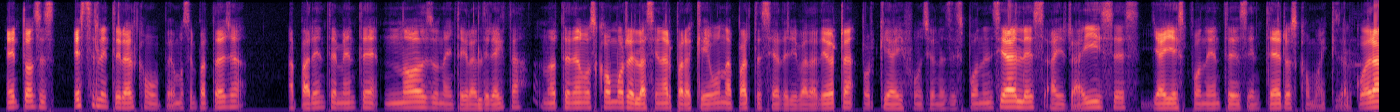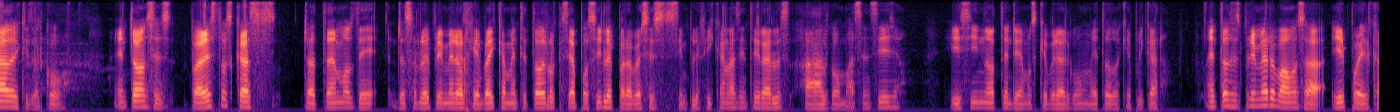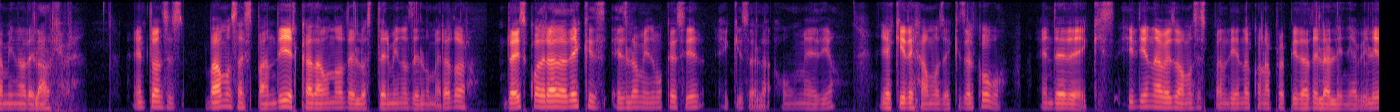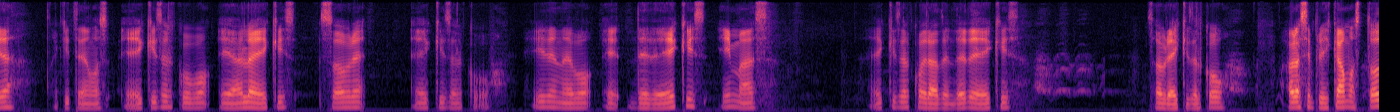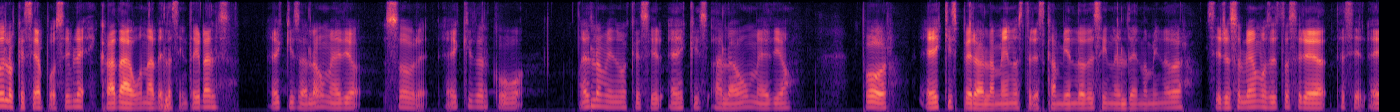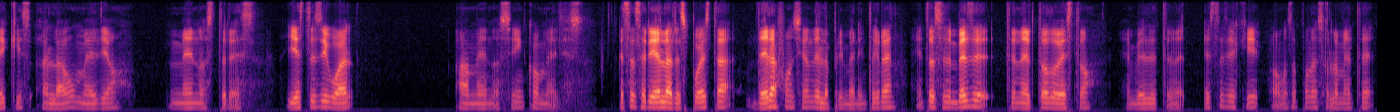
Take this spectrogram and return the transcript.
Entonces, esta es la integral como vemos en pantalla aparentemente no es una integral directa. No tenemos cómo relacionar para que una parte sea derivada de otra, porque hay funciones exponenciales, hay raíces y hay exponentes enteros como x al cuadrado, x al cubo. Entonces, para estos casos, tratamos de resolver primero algebraicamente todo lo que sea posible para ver si se simplifican las integrales a algo más sencillo. Y si no, tendríamos que ver algún método que aplicar. Entonces, primero vamos a ir por el camino del álgebra. Entonces, vamos a expandir cada uno de los términos del numerador raíz cuadrada de x es lo mismo que decir x a la 1 medio. Y aquí dejamos x al cubo en d de x. Y de una vez vamos expandiendo con la propiedad de la lineabilidad. Aquí tenemos x al cubo e a la x sobre x al cubo. Y de nuevo e d de x y más x al cuadrado en d de x sobre x al cubo. Ahora simplificamos todo lo que sea posible en cada una de las integrales. x a la 1 medio sobre x al cubo es lo mismo que decir x a la 1 medio por x pero a la menos 3 cambiando de signo el denominador. Si resolvemos esto sería decir x a la 1 medio menos 3 y esto es igual a menos 5 medios. Esa sería la respuesta de la función de la primera integral. Entonces en vez de tener todo esto, en vez de tener esto de aquí, vamos a poner solamente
